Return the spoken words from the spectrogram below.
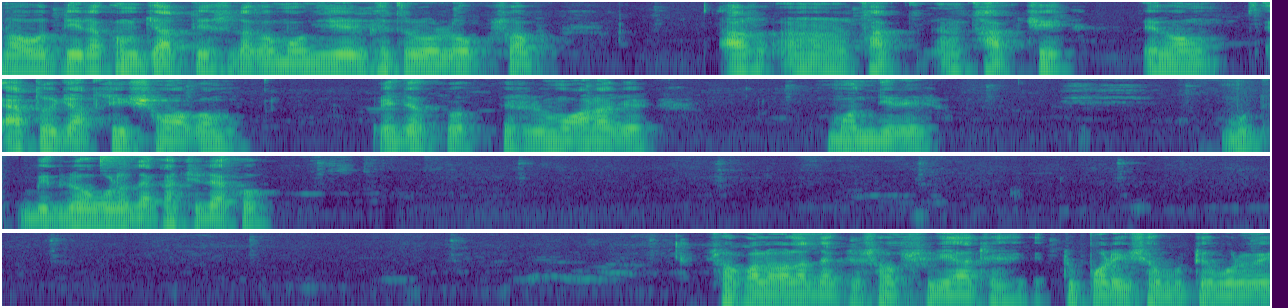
নবদ্বী এরকম যাত্রী এসে দেখো মন্দিরের ভেতরেও লোক সব থাক- থাকছে এবং এত যাত্রীর সমাগম। এই দেখো মহারাজের মন্দিরের বিগ্রহগুলো দেখাচ্ছি, দেখো। সকালবেলা দেখলে সব শুয়ে আছে, একটু পরেই সব উঠে পড়বে,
